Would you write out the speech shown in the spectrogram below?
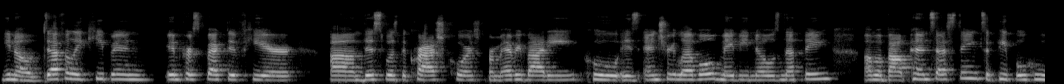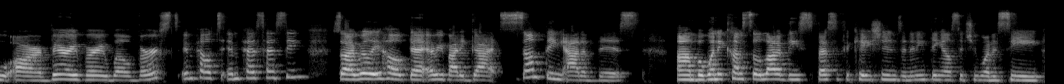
you know, definitely keeping in perspective here, um, this was the crash course from everybody who is entry level, maybe knows nothing um, about pen testing, to people who are very, very well versed in, in pen testing. So I really hope that everybody got something out of this um, but when it comes to a lot of these specifications and anything else that you want to see,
